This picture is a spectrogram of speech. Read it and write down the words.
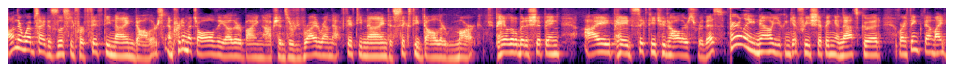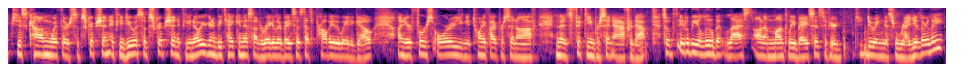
On their website, it's listed for $59, and pretty much all the other buying options are right around that 59 to $60 mark. If you pay a little bit of shipping, I paid $62 for this. Apparently now you can get free shipping and that's good, or I think that might just come with their subscription. If you do a subscription, if you know you're gonna be taking this on a regular basis, that's probably the way to go. On your first order, you can get 25% off and then it's 15% after that. So it'll be a little bit less on a monthly basis if you're doing this regularly.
